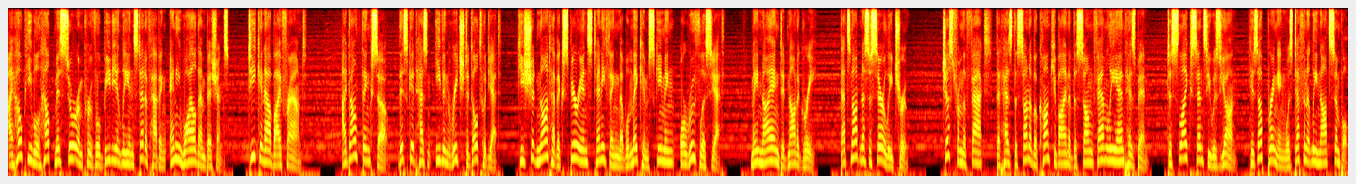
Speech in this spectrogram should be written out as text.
I hope he will help Monsieur improve obediently instead of having any wild ambitions. Deacon Abai frowned. I don't think so. This kid hasn't even reached adulthood yet. He should not have experienced anything that will make him scheming or ruthless yet. Mei Niang did not agree. That's not necessarily true just from the fact that has the son of a concubine of the Song family and has been disliked since he was young. His upbringing was definitely not simple.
